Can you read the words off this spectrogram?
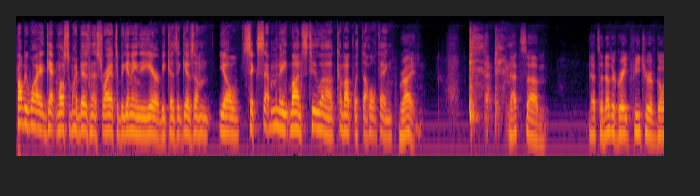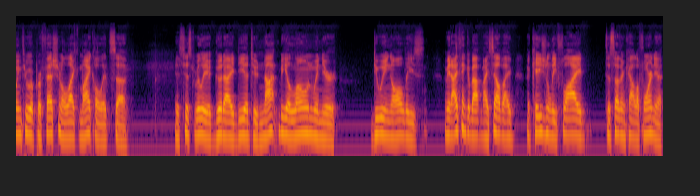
probably why I get most of my business right at the beginning of the year because it gives them you know six, seven, eight months to uh, come up with the whole thing. Right. That's um, that's another great feature of going through a professional like Michael. It's uh, it's just really a good idea to not be alone when you're doing all these. I mean, I think about myself. I occasionally fly to Southern California,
